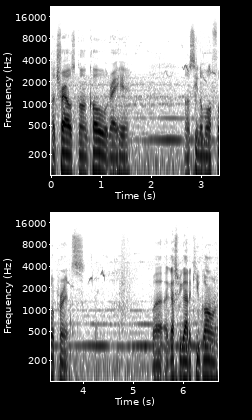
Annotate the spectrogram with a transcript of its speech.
her trail's gone cold right here. Don't see no more footprints. But I guess we got to keep going.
